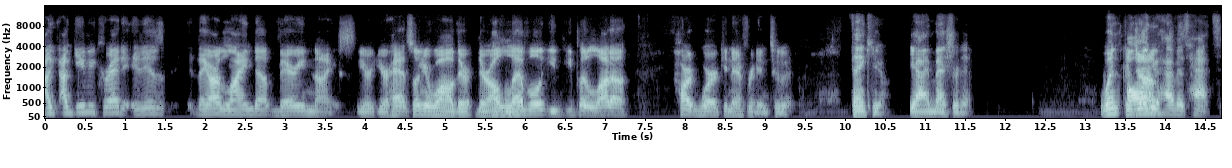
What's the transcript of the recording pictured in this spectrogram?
I, I'll give you credit. It is they are lined up very nice. Your your hats on your wall, they're they're all Mhm. level. You you put a lot of hard work and effort into it. Thank you. Yeah, I measured it. When Good all job. you have is hats,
